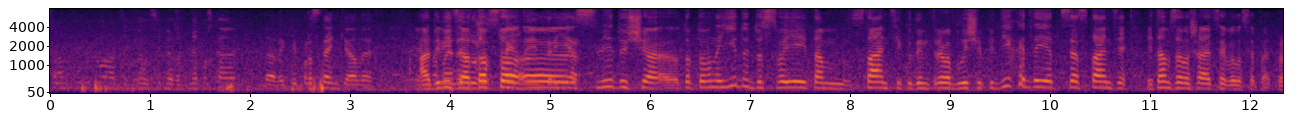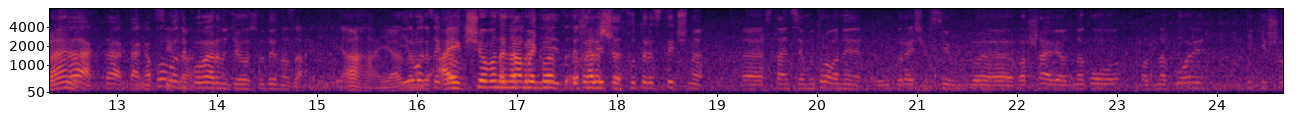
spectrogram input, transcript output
Станції метро на цих велосипедах не пускають. Да, такі простенькі, але А дивіться, мене, тобто, е, слідуща, тобто вони їдуть до своєї там станції, куди їм треба ближче під'їхати, де є ця станція, і там залишається велосипед, правильно? Так, так, так. Або вони Цікаво. повернуть його сюди назад. Ага, я І зрозумів. от А якщо вони, така наприклад, мені хорошо. хорошо. футуристична станція метро, вони, до речі, всі в е, Варшаві однаково, однакові. Тільки що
